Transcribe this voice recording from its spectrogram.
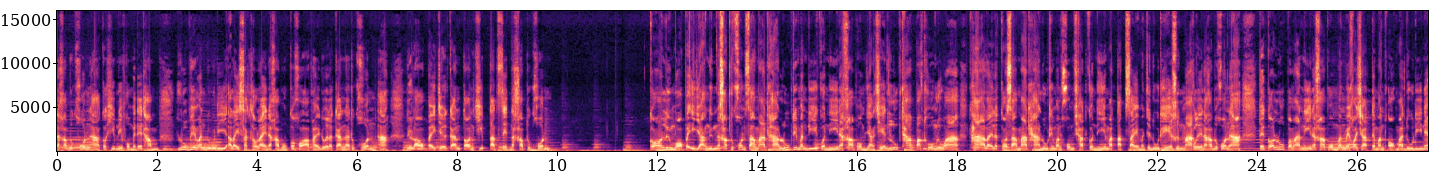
นะครับทุกคนอะก็คลิปนี้ผมไม่ได้ทำรูปให้มันดูดีอะไรสักเท่าไหร่นะครับผมก็ขออภัยด้วยแล้วกันนะทุกคนอะเดี๋ยวเราไปเจอกันตอนคลิปตัดเสร็จนะครับทุกคน ก็ลืมบอกไปอีกอย่างหนึ่งนะครับ ทุกคนสามารถหารูปที่มันดีกว่านี้นะครับผมอย่างเช่น รูปท่าปักธงหรือว่าท่าอะไรแล้วก็สามารถหารูปที่มันคมชัดกว่านี้ มาตัดใส่มันจะดูเท่ขึ้นมากเลยนะครับ ทุกคนอะแต่ก็รูปประมาณนี้นะครับผมมันไม่ค่อยชัด แต่มันออกมาดูดีแน่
